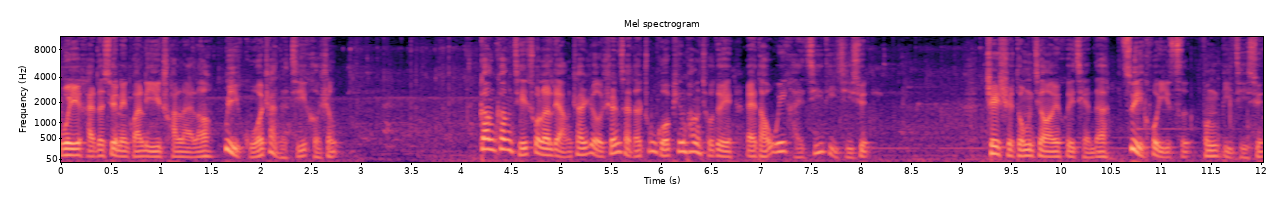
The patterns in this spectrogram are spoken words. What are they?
威海的训练馆里传来了为国战的集合声。刚刚结束了两站热身赛的中国乒乓球队来到威海基地集训，这是东京奥运会前的最后一次封闭集训。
